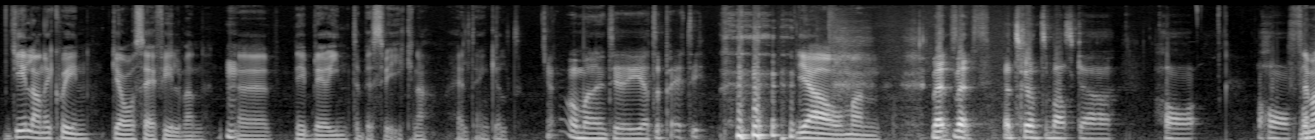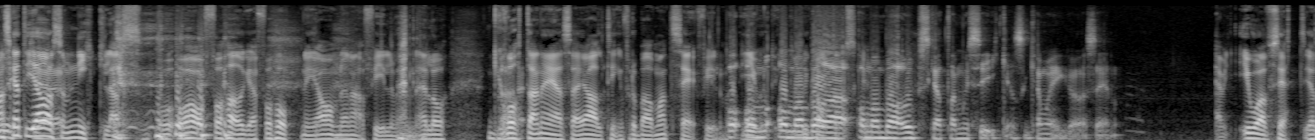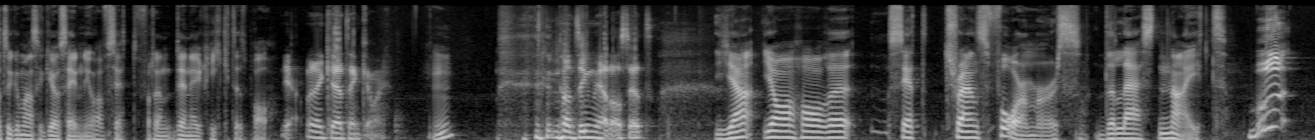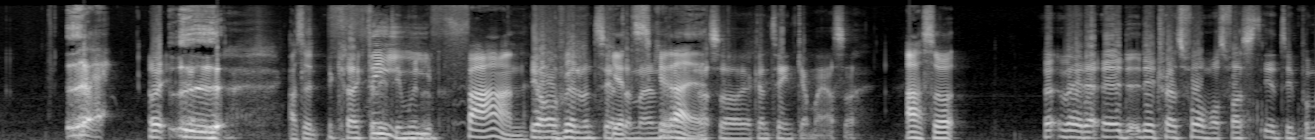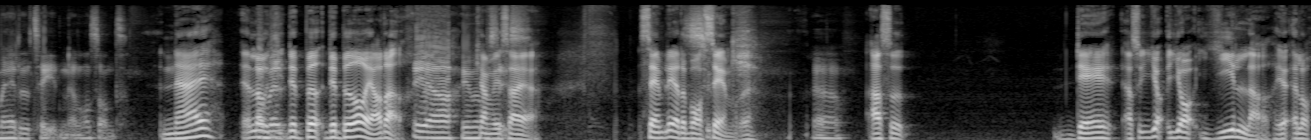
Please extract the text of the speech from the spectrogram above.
gillar ni Queen, gå och se filmen. Mm. Eh, ni blir inte besvikna helt enkelt. Ja, om man inte är jättepetig. ja, och man... Men, men jag tror inte man ska ha, Nej, man ska inte göra som Niklas och, och ha för höga förhoppningar om den här filmen. Eller grotta ner sig i allting för då behöver man inte se filmen. Och om, om, man bara, om man bara uppskattar musiken så kan man ju gå och se den. Oavsett, jag tycker man ska gå och se den oavsett. För den, den är riktigt bra. Ja, men det kan jag tänka mig. Mm. Någonting mer du har sett? Ja, jag har eh, sett Transformers The Last Night. Oj, Alltså, jag kräkte lite i munnen. fan! Jag har själv inte sett den men, skräp. alltså, jag kan tänka mig alltså. Alltså, Vad är det? Eh, det- är Transformers fast typ på medeltiden eller något sånt. Nej. Eller Ja, men- det, det börjar där, Ja, kan vi precis. säga. Sen blir det bara Suck. sämre. Ja. Alltså, det, alltså jag, jag gillar, jag, eller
